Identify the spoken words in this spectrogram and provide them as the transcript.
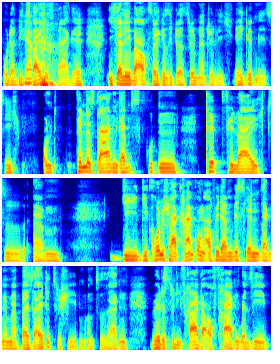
oder die ja. zweite Frage. Ich erlebe auch solche Situationen natürlich regelmäßig und finde es da einen ganz guten Tipp vielleicht zu ähm, die, die chronische Erkrankung auch wieder ein bisschen, sagen wir mal, beiseite zu schieben und zu sagen, würdest du die Frage auch fragen, wenn sie,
